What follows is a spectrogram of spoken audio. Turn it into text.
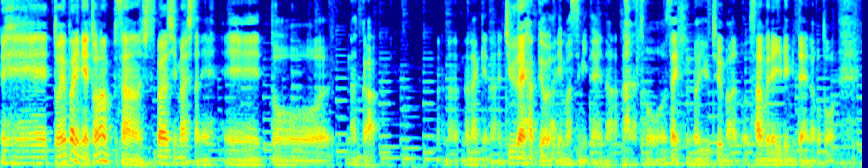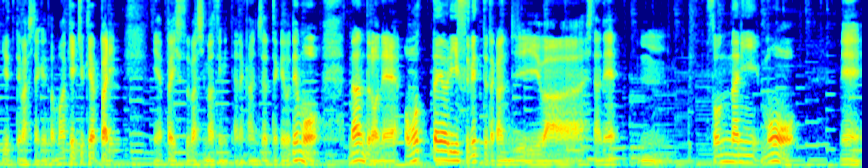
えー、っと、やっぱりね、トランプさん出馬しましたね。えー、っと、なんか、なんだっけな、重大発表がありますみたいな、あの、最近の YouTuber のサムネイルみたいなことを言ってましたけど、まあ結局やっぱり、やっぱり出馬しますみたいな感じだったけど、でも、なんだろうね、思ったより滑ってた感じはしたね。うん。そんなにもう、ね、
